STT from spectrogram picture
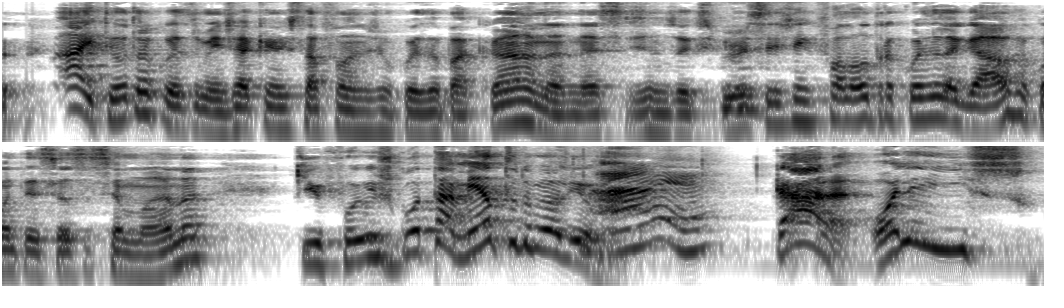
ah, e tem outra coisa também, já que a gente tá falando de uma coisa bacana nessa Disney Experience, a gente tem que falar outra coisa legal que aconteceu essa semana, que foi o esgotamento do meu livro. Ah, é. Cara, olha isso!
